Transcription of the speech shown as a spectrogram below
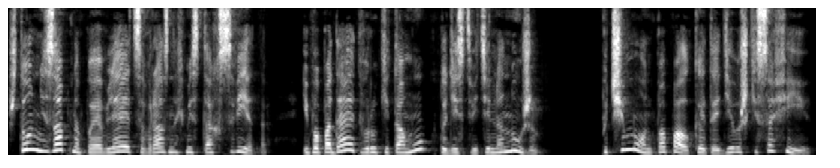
что он внезапно появляется в разных местах света – и попадает в руки тому, кто действительно нужен. Почему он попал к этой девушке Софии?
